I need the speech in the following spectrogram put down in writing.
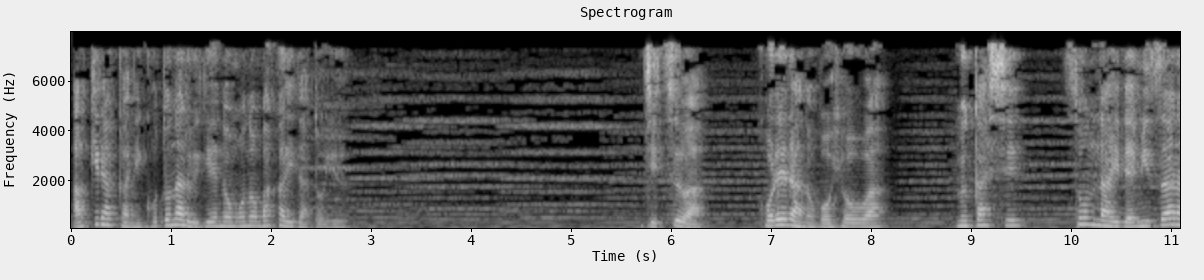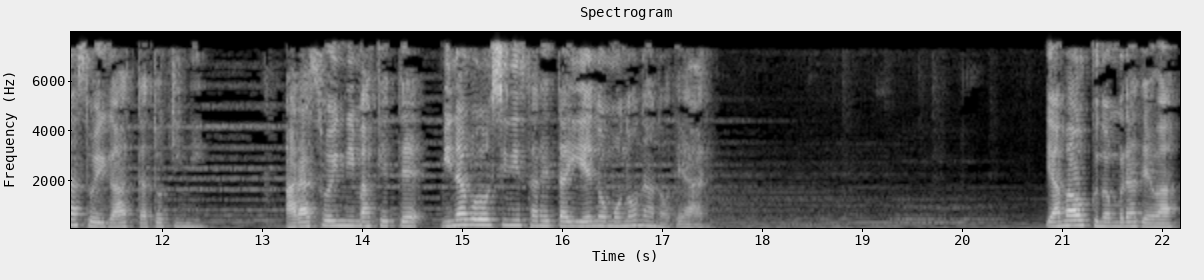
明らかに異なる家のものばかりだという。実はこれらの墓標は昔村内で水争いがあった時に争いに負けて皆殺しにされた家のものなのである。山奥の村では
